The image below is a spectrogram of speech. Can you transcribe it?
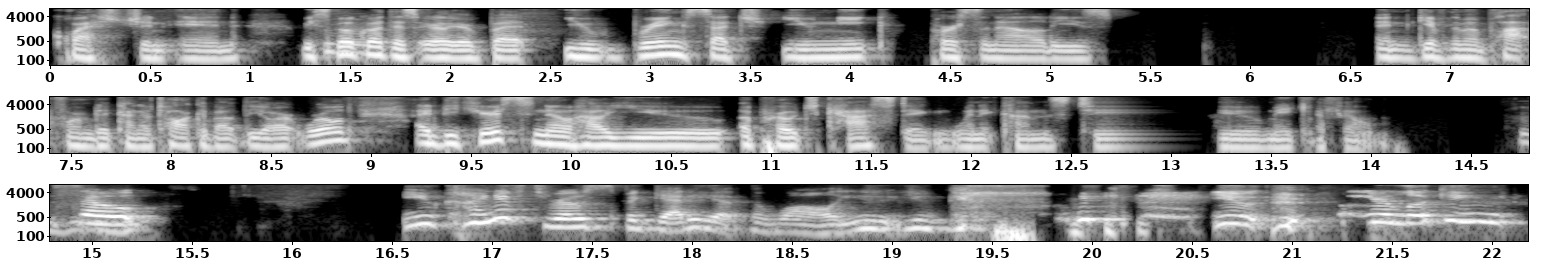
question in. We spoke mm-hmm. about this earlier, but you bring such unique personalities and give them a platform to kind of talk about the art world. I'd be curious to know how you approach casting when it comes to making a film. Mm-hmm. So you kind of throw spaghetti at the wall. You you you you're looking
